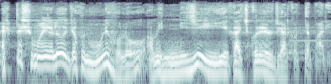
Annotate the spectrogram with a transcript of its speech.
একটা সময় এলো যখন মনে হলো আমি নিজেই এ কাজ করে রোজগার করতে পারি।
